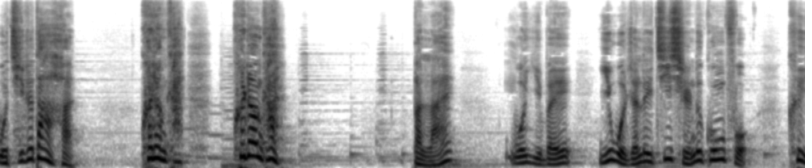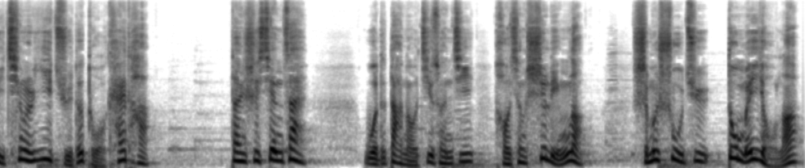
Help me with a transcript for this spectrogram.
我急着大喊：“快让开，快让开！”本来我以为以我人类机器人的功夫可以轻而易举的躲开他，但是现在我的大脑计算机好像失灵了，什么数据都没有了。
